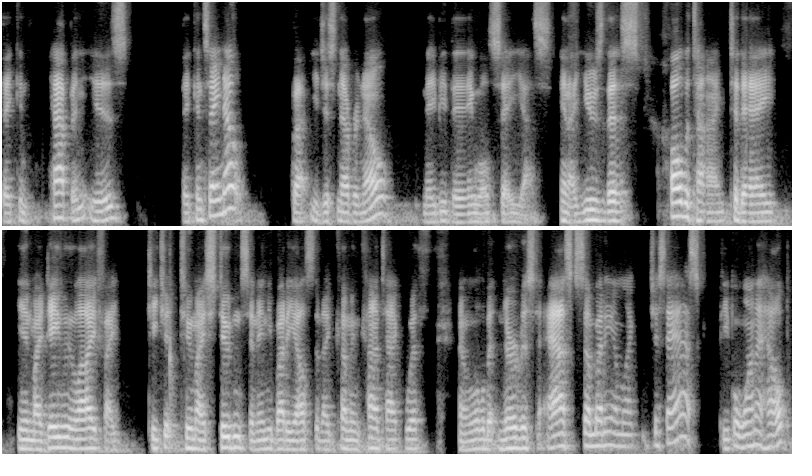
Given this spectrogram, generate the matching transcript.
they can happen is they can say no, but you just never know. Maybe they will say yes. And I use this all the time today in my daily life. I teach it to my students and anybody else that I come in contact with. I'm a little bit nervous to ask somebody. I'm like, just ask. People want to help.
